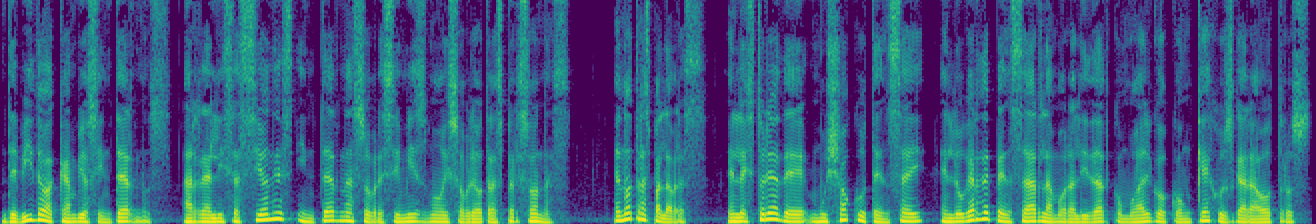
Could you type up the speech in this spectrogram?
debido a cambios internos, a realizaciones internas sobre sí mismo y sobre otras personas. En otras palabras, en la historia de Mushoku Tensei, en lugar de pensar la moralidad como algo con que juzgar a otros,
